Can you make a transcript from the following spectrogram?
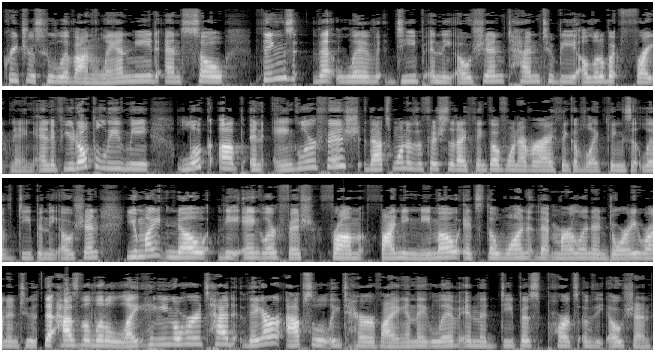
creatures who live on land need. And so things that live deep in the ocean tend to be a little bit frightening. And if you don't believe me, look up an anglerfish. That's one of the fish that I think of whenever I think of like things that live deep in the ocean. You might know the anglerfish from Finding Nemo. It's the one that Marlin and Dory run into that has the little light hanging over its head. They are absolutely terrifying and they live in the deepest parts of the ocean.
